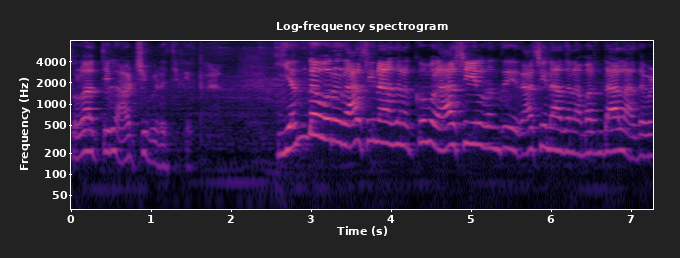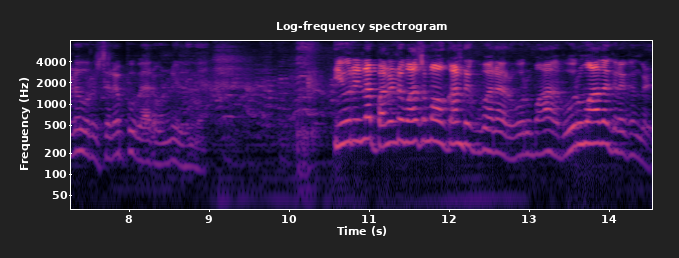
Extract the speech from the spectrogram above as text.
துலாத்தில் ஆட்சி பீடத்தில் இருக்கிறார். எந்த ஒரு ராசிநாதனுக்கும் ராசியில் வந்து ராசிநாதன் அமர்ந்தால் அதை விட ஒரு சிறப்பு வேறு ஒன்றும் இல்லைங்க. இவர் என்ன பன்னெண்டு மாதமாக உட்காந்துருக்கு போகிறார் ஒரு மா ஒரு மாத கிரகங்கள்.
